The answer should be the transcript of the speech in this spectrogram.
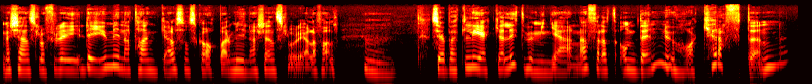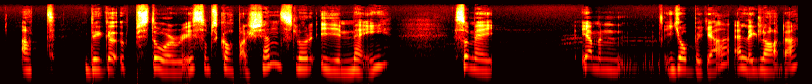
med känslor. För det, det, är ju mina tankar som skapar mina känslor i alla fall. Mm. Så jag har börjat leka lite med min hjärna. För att om den nu har kraften att bygga upp stories som skapar känslor i mig som är ja, men, jobbiga eller glada.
